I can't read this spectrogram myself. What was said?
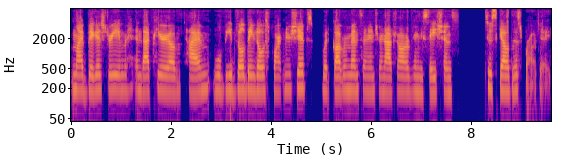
my biggest dream in that period of time will be building those partnerships with governments and international organizations to scale this project.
